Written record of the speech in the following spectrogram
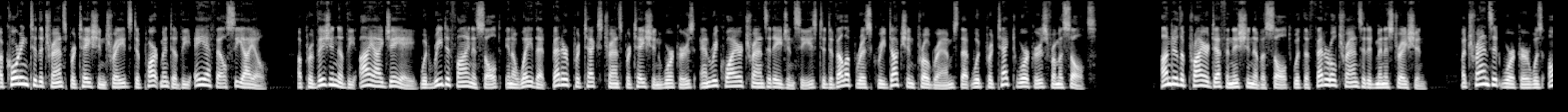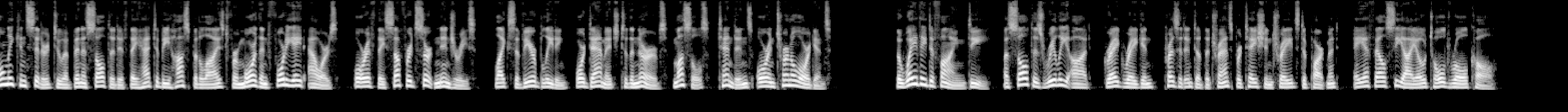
According to the Transportation Trades Department of the AFL CIO, a provision of the IIJA would redefine assault in a way that better protects transportation workers and require transit agencies to develop risk reduction programs that would protect workers from assaults. Under the prior definition of assault with the Federal Transit Administration, a transit worker was only considered to have been assaulted if they had to be hospitalized for more than 48 hours, or if they suffered certain injuries, like severe bleeding or damage to the nerves, muscles, tendons, or internal organs. The way they define D. Assault is really odd, Greg Regan, president of the Transportation Trades Department, AFL CIO told Roll Call.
